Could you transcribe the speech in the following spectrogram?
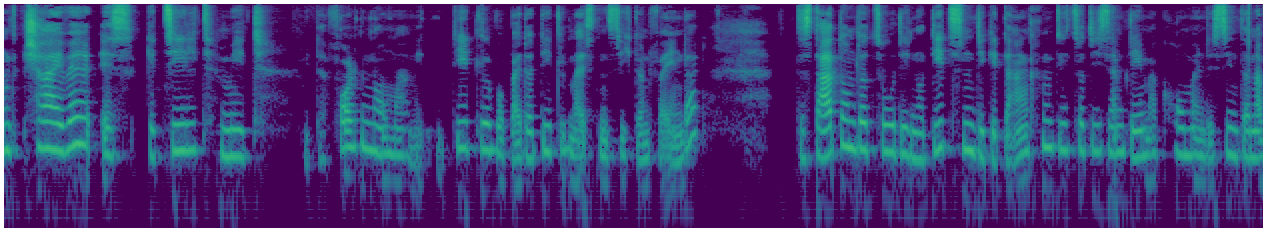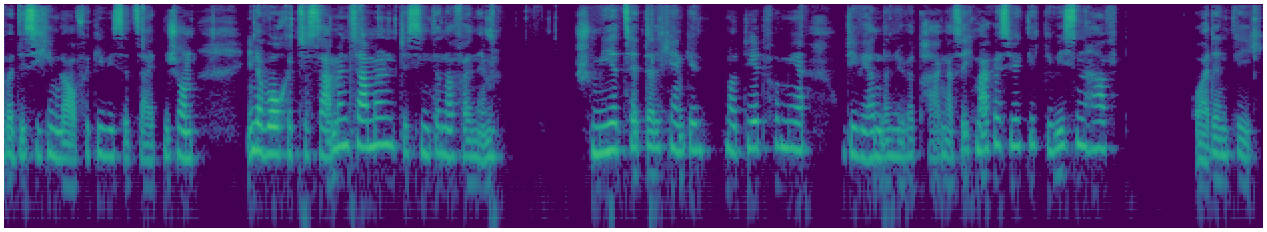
und schreibe es gezielt mit, mit der Folgennummer, mit dem Titel, wobei der Titel meistens sich dann verändert. Das Datum dazu, die Notizen, die Gedanken, die zu diesem Thema kommen, das sind dann aber, die sich im Laufe gewisser Zeiten schon in der Woche zusammensammeln. Die sind dann auf einem Schmierzettelchen notiert von mir und die werden dann übertragen. Also ich mache es wirklich gewissenhaft, ordentlich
